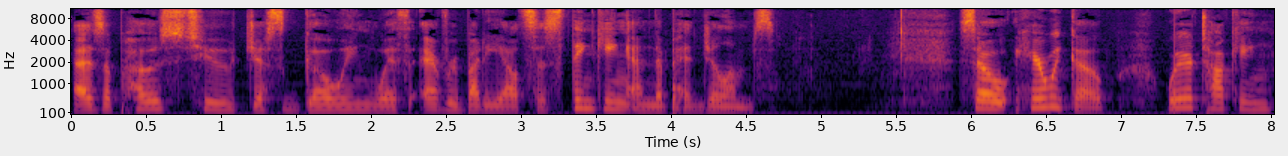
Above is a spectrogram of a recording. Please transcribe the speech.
as opposed to just going with everybody else's thinking and the pendulums. So here we go. We're talking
